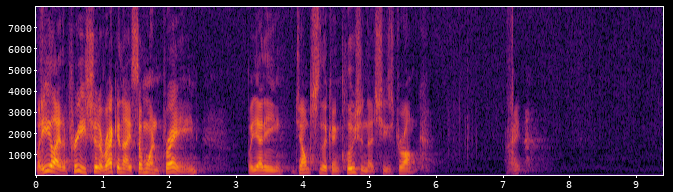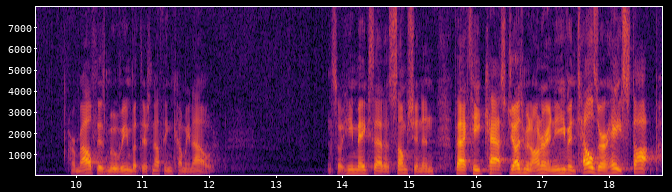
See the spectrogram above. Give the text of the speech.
But Eli the priest should have recognized someone praying, but yet he jumps to the conclusion that she's drunk. Right? Her mouth is moving, but there's nothing coming out. And so he makes that assumption. In fact, he casts judgment on her and he even tells her, hey, stop.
